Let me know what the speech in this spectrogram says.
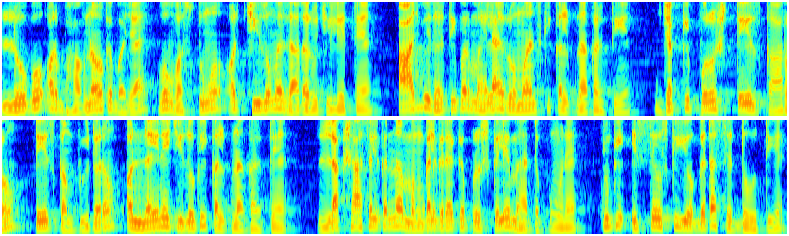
लोगों और भावनाओं के बजाय वो वस्तुओं और चीज़ों में ज़्यादा रुचि लेते हैं। आज भी धरती पर महिलाएँ रोमांस की कल्पना करती हैं, जबकि पुरुष तेज कारों, तेज कंप्यूटरों और नई नई चीज़ों की कल्पना करते हैं। लक्ष्य हासिल करना मंगल ग्रह के पुरुष के लिए महत्वपूर्ण है, क्योंकि इससे उसकी योग्यता सिद्ध होती है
